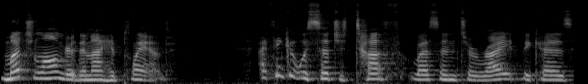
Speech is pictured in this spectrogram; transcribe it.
much longer than I had planned. I think it was such a tough lesson to write because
